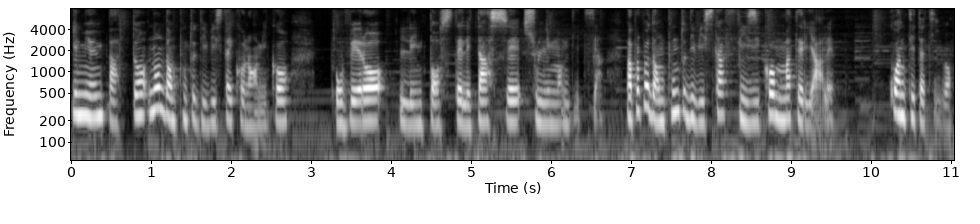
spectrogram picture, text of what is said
il mio impatto non da un punto di vista economico, ovvero le imposte, le tasse sull'immondizia, ma proprio da un punto di vista fisico, materiale, quantitativo.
